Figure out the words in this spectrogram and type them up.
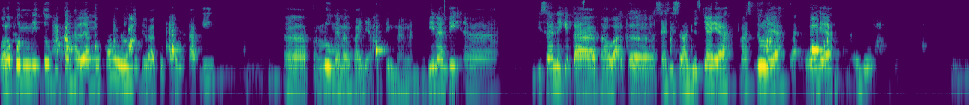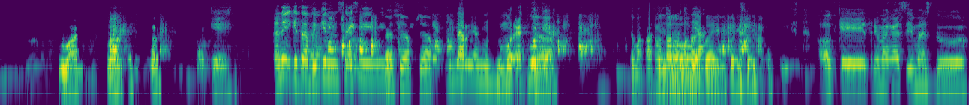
Walaupun itu bukan hal yang mustahil untuk dilakukan, tapi eh, perlu memang banyak pertimbangan. Jadi nanti eh, bisa nih kita bawa ke sesi selanjutnya ya, Mas Dul ya. Boleh ya. Nanti. Tuan, Oke. Nanti kita bikin sesi Oke, siap, siap. webinar yang humor at work ya. Terima kasih. Nonton Tuan. dulu ya. baik, baik, baik. Oke, terima kasih Mas Dul.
